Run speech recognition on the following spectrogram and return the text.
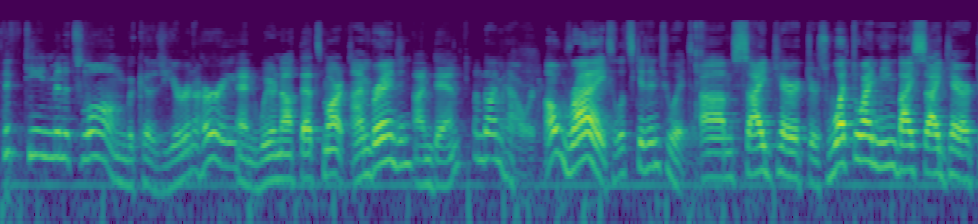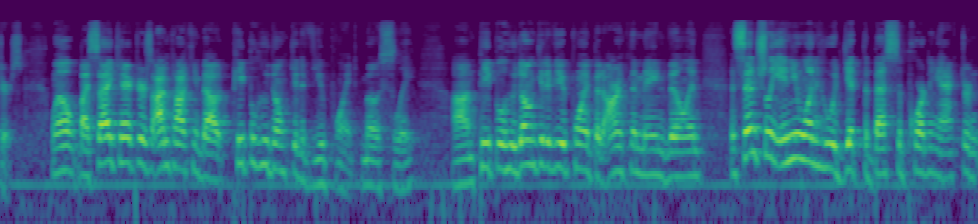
15 minutes long because you're in a hurry. And we're not that smart. I'm Brandon. I'm Dan. And I'm Howard. All right, let's get into it. Um, side characters. What do I mean by side characters? Well, by side characters, I'm talking about people who don't get a viewpoint, mostly. Um, people who don't get a viewpoint but aren't the main villain. Essentially, anyone who would get the Best Supporting Actor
